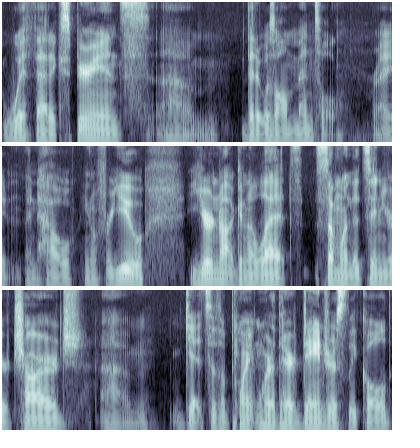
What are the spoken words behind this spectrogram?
with that experience um, that it was all mental, right? And how you know for you, you're not gonna let someone that's in your charge um, get to the point where they're dangerously cold,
